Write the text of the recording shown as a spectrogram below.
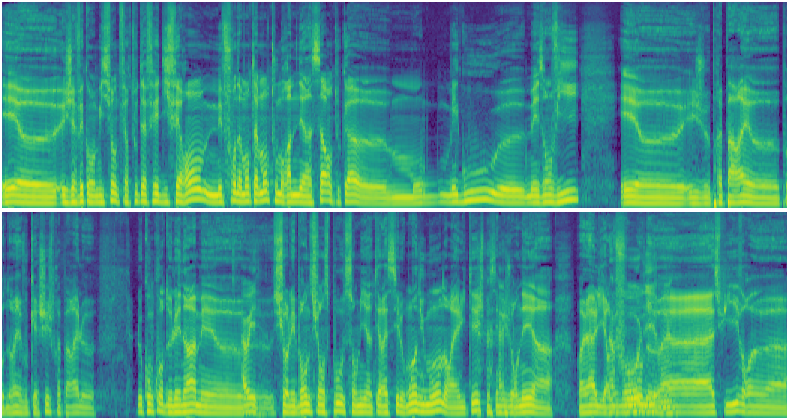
Euh, et, j'avais comme ambition de faire tout à fait différent, mais fondamentalement tout me ramenait à ça, en tout cas mes goûts, mes envies, et, et je préparais, pour ne rien vous cacher, je préparais le, le concours de l'ENA, mais euh, ah sur les bancs de Sciences Po, sans m'y intéresser le moins du monde. En réalité, je passais mes journées à voilà lire le monde, à, suivre. Euh,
